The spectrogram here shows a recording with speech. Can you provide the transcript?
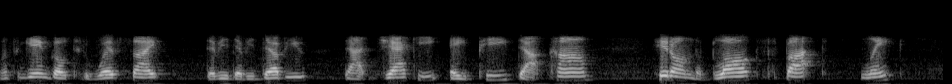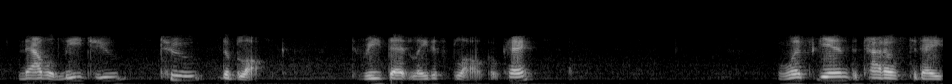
Once again, go to the website www.jackieap.com, hit on the blog spot link, and will lead you to the blog to read that latest blog, okay? Once again, the title of today's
